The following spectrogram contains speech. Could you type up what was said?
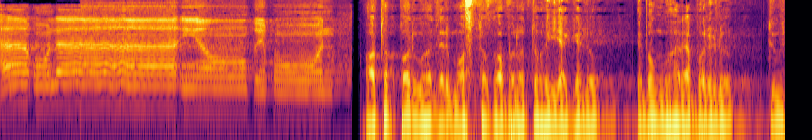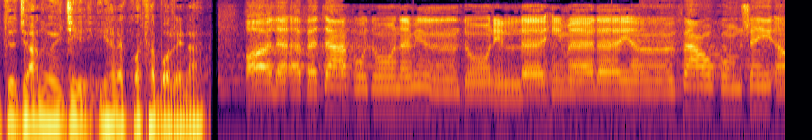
هؤلاء ينطقون অতঃপর উহাদের মস্তক অবনত হইয়া গেল এবং উহারা বলিল তুমি তো জানোই যে ইহারা কথা বলে না قال أفتعبدون من دون الله ما لا ينفعكم شيئا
